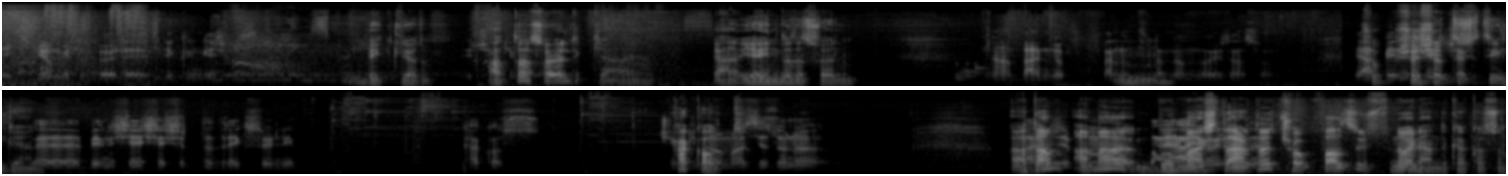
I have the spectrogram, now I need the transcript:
bekliyor muydun böyle yakın geçmesini? Bekliyordum. 3-2 Hatta falan. söyledik ya aynen. Yani yayında da söyledim. Ha ben yok. Ben Hmm. hatırlamıyorum da o yüzden sordum. Ya çok beni şaşırtıcı Şey değildi çok, yani. e, beni şey şaşırttı direkt söyleyeyim. Kakos. Çünkü Kakot. normal sezonu Adam bence ama bu bayağı iyi maçlarda oynadı. çok fazla üstüne oynandı Kakos'un.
